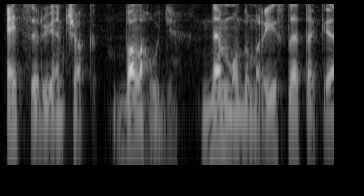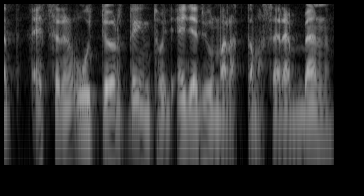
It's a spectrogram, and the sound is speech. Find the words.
egyszerűen csak valahogy nem mondom részleteket, egyszerűen úgy történt, hogy egyedül maradtam a szerepben,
